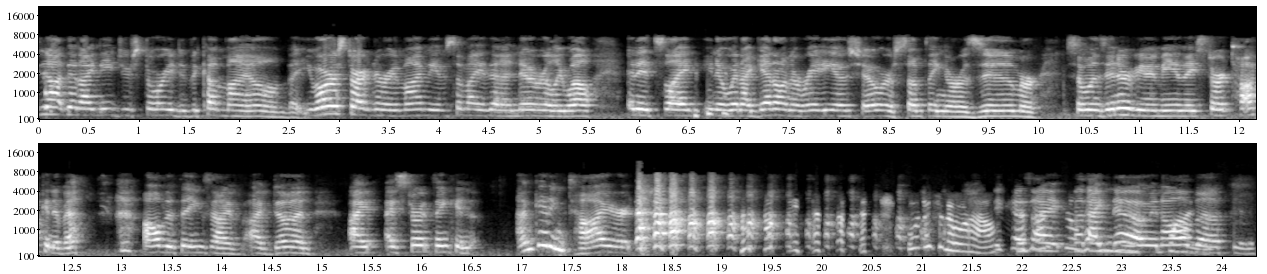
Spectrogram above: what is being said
not that I need your story to become my own, but you are starting to remind me of somebody that I know really well. And it's like, you know, when I get on a radio show or something or a Zoom or someone's interviewing me and they start talking about all the things I've I've done, I, I start thinking, I'm getting tired. Once in a while. Because I, but I know in all the,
